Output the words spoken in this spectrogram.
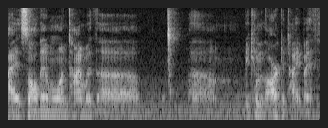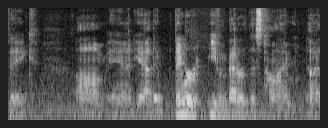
I had saw them one time with uh, um, becoming the archetype, I think. Um, and yeah, they they were even better this time. I,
